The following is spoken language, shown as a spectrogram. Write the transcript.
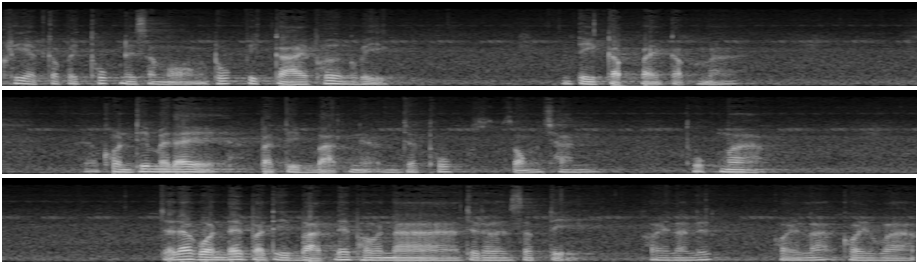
เครียดก็ไปทุกข์ในสมอง ทุกข์พิกายเพิ่มไปอีกตีกลับไปกลับมาคนที่ไม่ได้ปฏิบัติเนี่ยมันจะทุกข์ สองชั้น ทุกข์มาก จะถ้าคนได้ปฏิบัติได้ภาวนาเจริญสติคอยระลึกคอยละคอยวาง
